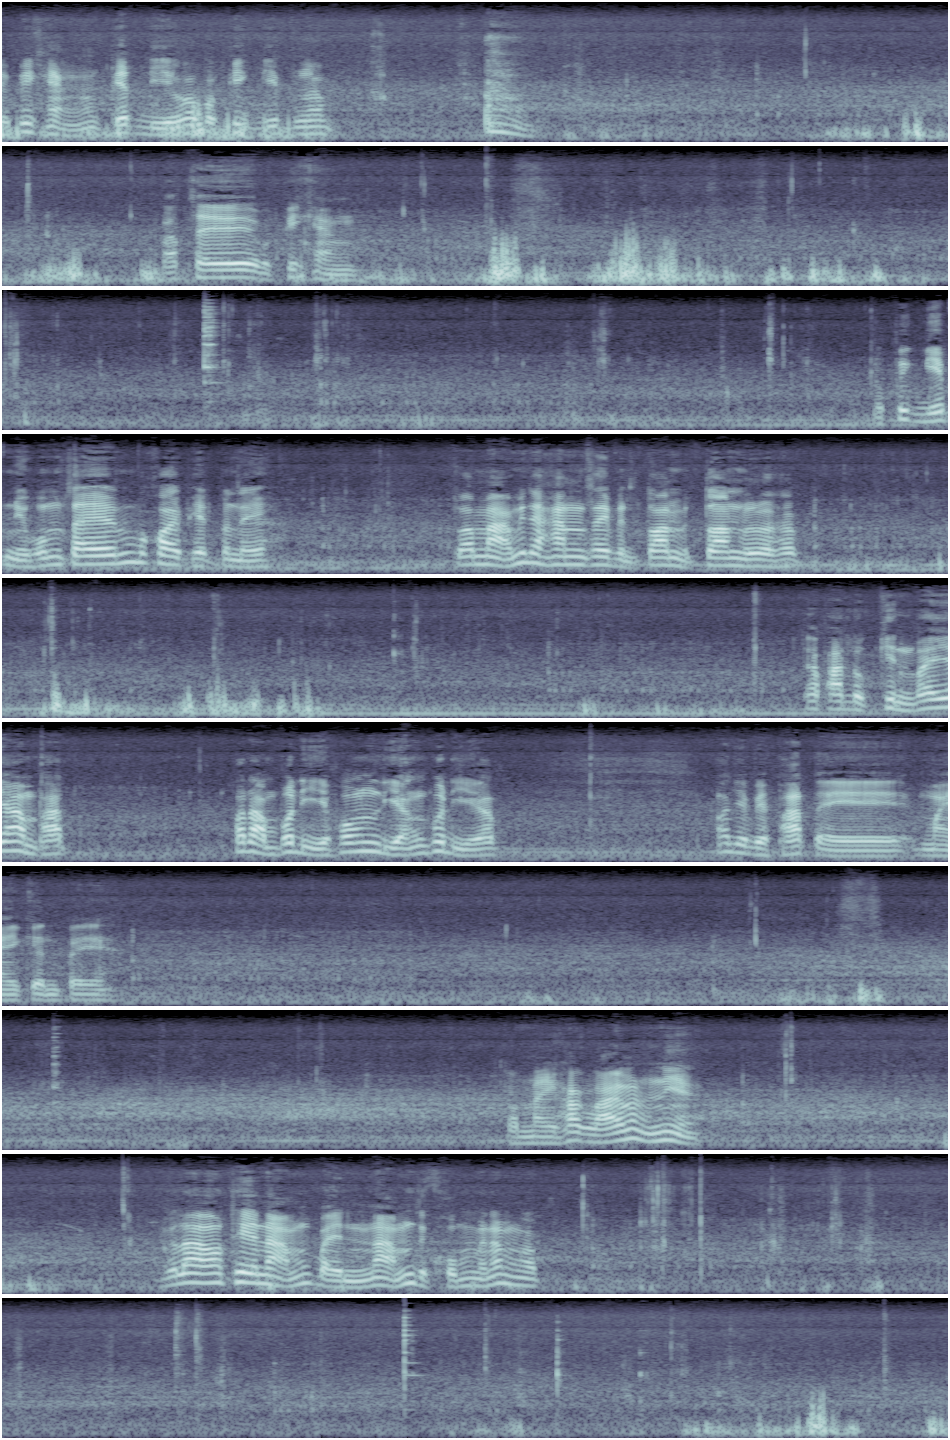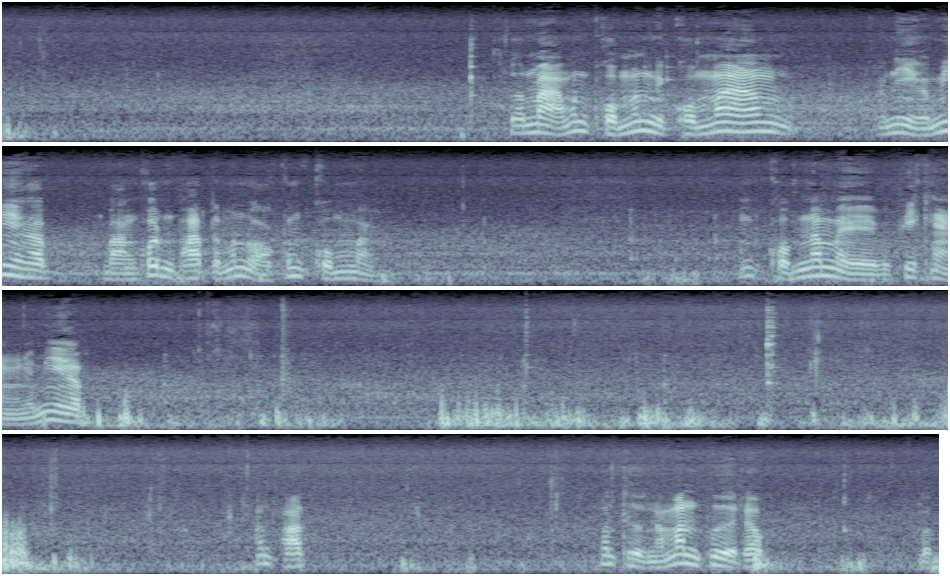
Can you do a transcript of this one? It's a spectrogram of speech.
พริกแห้งมันเผ็ดดีกว่าแบบพริกดิบนะครับปัดใส่แบบพริกแห้งแบบพริกดิบนี่ผมใส่ไม่ค่อยเผ็ดปานใดตัวหมากมิต่หั่นใส่เป็นตอนเป็นตอนเลยครับแต่พัดลูกกินพยายามพัดพอดำพอดีเพราะมันเหลียงพอดีครับเขาจะไปพัดไอ้ใหม่เกินไป กำไรคักหลายมันนี่เวลาเอาเทน้ำไปน้ำมันจะขมไปน้ำครับส่วนมากมันขมมันขมมากอันนี้ก็มีครับ บางคนพัดแต่มันออกขมๆแบบมันขมน้ำไอ้พริกแห้งก็มีครับมันผัด มันถึงน้ำมันพืชครับ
